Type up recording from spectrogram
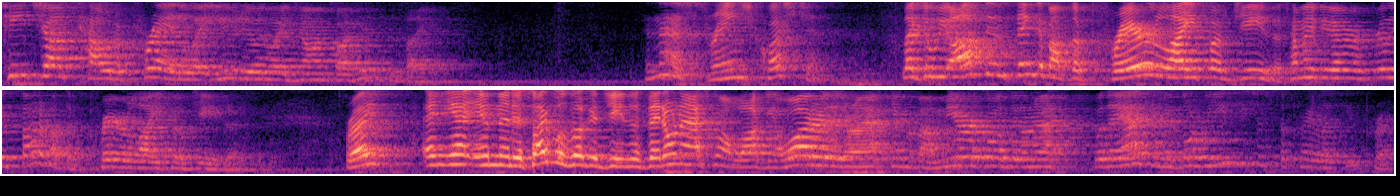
Teach us how to pray the way you do the way John taught his disciples. Isn't that a strange question? Like, do we often think about the prayer life of Jesus? How many of you have ever really thought about the prayer life of Jesus? Right? And yet, when the disciples look at Jesus, they don't ask him about walking on water, they don't ask him about miracles, they don't ask. What they ask him is, Lord, will you teach us to pray like you pray?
